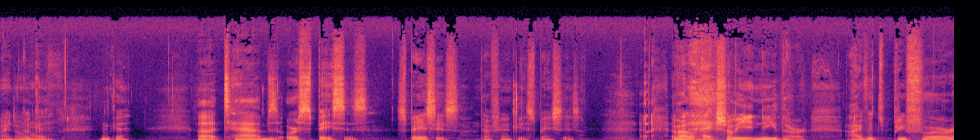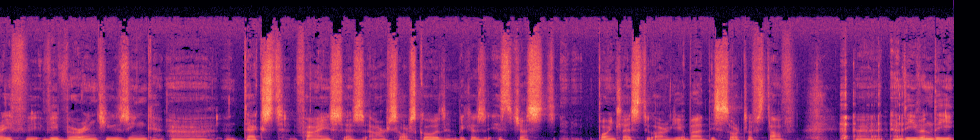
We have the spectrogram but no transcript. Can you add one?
I don't okay. know. Okay. Uh, tabs or spaces? Spaces, definitely spaces. well, actually, neither. I would prefer if we weren't using uh, text files as our source code because it's just pointless to argue about this sort of stuff. Uh, and even the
